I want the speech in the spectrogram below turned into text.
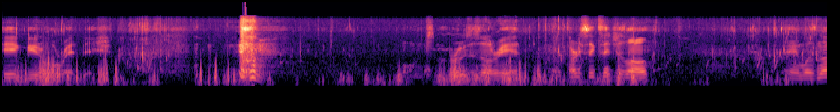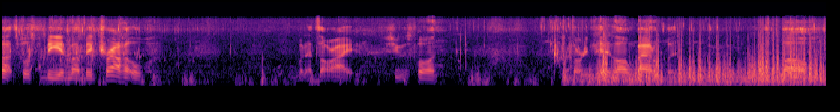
Big, beautiful redfish. Some bruises on her head. 36 inches long. And was not supposed to be in my big trout hole. But that's alright. She was fun. 30 minute long battle, but ball.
